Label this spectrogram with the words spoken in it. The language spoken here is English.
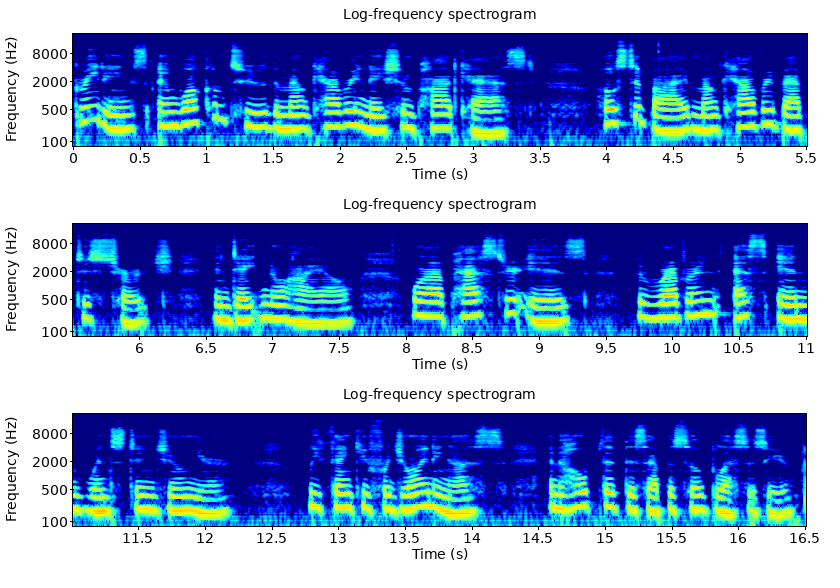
Greetings and welcome to the Mount Calvary Nation podcast, hosted by Mount Calvary Baptist Church in Dayton, Ohio, where our pastor is the Reverend S.N. Winston Jr. We thank you for joining us and hope that this episode blesses you.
